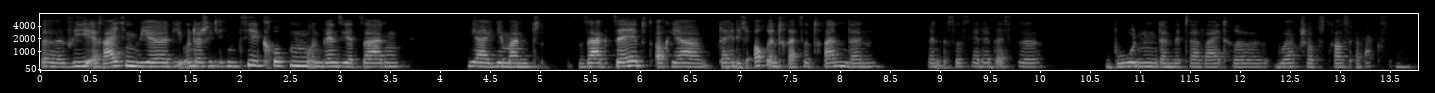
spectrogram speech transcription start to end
ja. äh, wie erreichen wir die unterschiedlichen Zielgruppen. Und wenn Sie jetzt sagen, ja, jemand sagt selbst, auch ja, da hätte ich auch Interesse dran, dann dann ist das ja der beste Boden, damit da weitere Workshops daraus erwachsen.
